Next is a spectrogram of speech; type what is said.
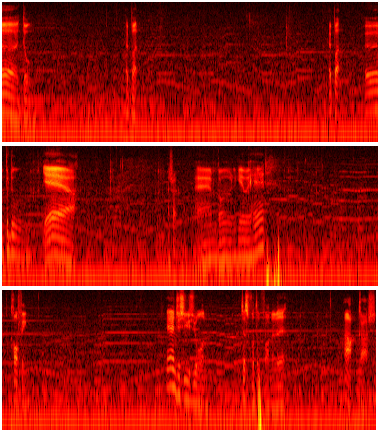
Uh, don't. Headbutt. Headbutt. Uh, badoom. Yeah! That's right. I'm going to go ahead. Koffing. And just use yawn. Just for the fun of it. Oh, gosh.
